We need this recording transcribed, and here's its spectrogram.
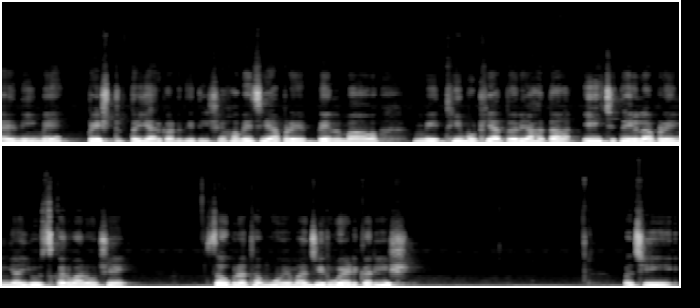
એની મેં પેસ્ટ તૈયાર કરી દીધી છે. હવે જે આપણે તેલમાં મેથી મુઠિયા તર્યા હતા, એ જ તેલ આપણે અહીંયા યુઝ કરવાનું છે. સૌપ્રથમ હું એમાં જીરું એડ કરીશ. પછી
